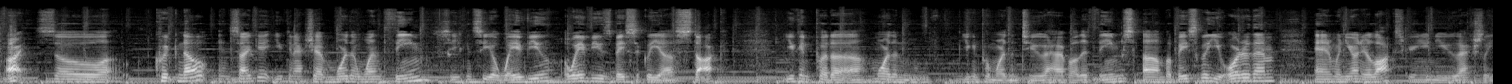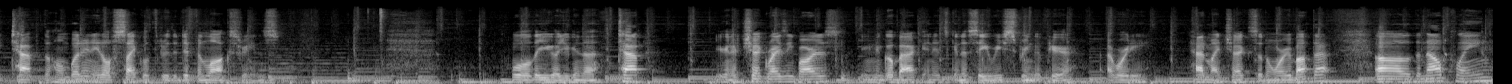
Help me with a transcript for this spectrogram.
Alright, so Quick note, in Cydget you can actually have more than one theme, so you can see a wave view. A wave view is basically a stock. You can put a more than you can put more than two. I have other themes, um, but basically you order them, and when you're on your lock screen and you actually tap the home button, it'll cycle through the different lock screens. Well, there you go. You're gonna tap. You're gonna check rising bars. You're gonna go back, and it's gonna say respring up here. I've already had my check, so don't worry about that. Uh, the now playing.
